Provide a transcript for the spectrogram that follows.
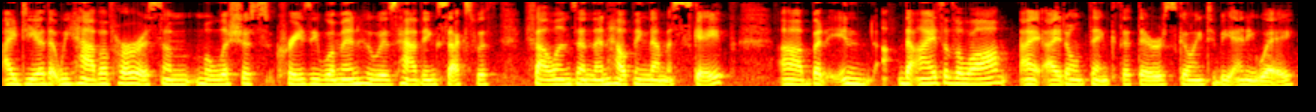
idea that we have of her as some malicious, crazy woman who is having sex with felons and then helping them escape. Uh, but in the eyes of the law, I, I, don't think that there's going to be any way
